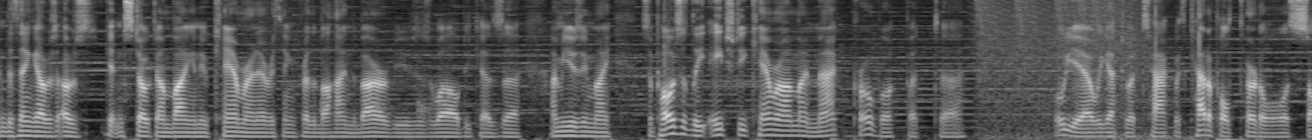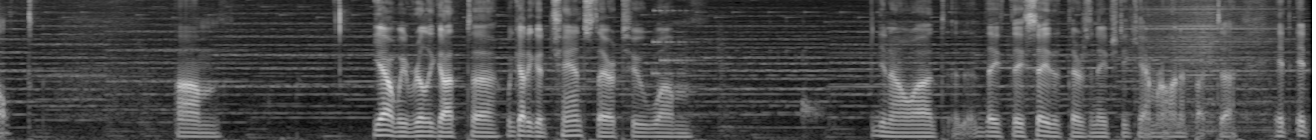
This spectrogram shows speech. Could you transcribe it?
and to think I was, I was getting stoked on buying a new camera and everything for the behind the bar reviews as well, because, uh, I'm using my supposedly HD camera on my Mac ProBook, but, uh, oh yeah, we got to attack with Catapult Turtle Assault. Um, yeah, we really got uh, we got a good chance there to, um, you know, uh, they they say that there's an HD camera on it, but uh, it it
